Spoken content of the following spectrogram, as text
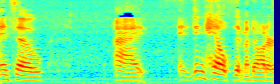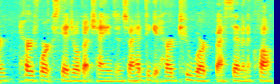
And so I it didn't help that my daughter her work schedule got changed, and so I had to get her to work by seven o'clock.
